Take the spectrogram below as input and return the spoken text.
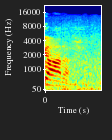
Got him.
